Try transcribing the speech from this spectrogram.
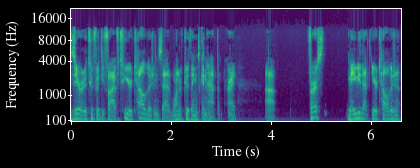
zero to 255 to your television set, one of two things can happen, right? Uh, first, maybe that your television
